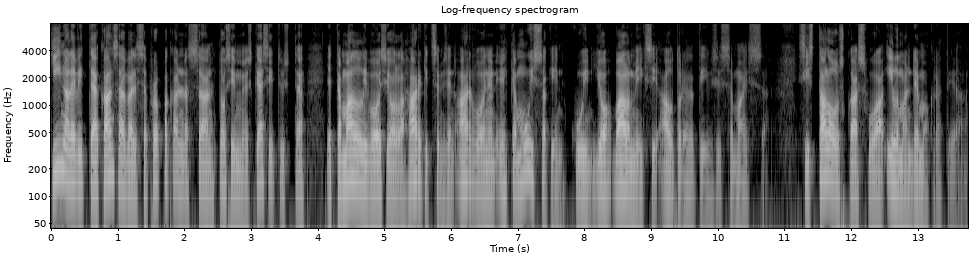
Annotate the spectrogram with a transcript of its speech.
Kiina levittää kansainvälisessä propagandassaan tosin myös käsitystä, että malli voisi olla harkitsemisen arvoinen ehkä muissakin kuin jo valmiiksi autoritatiivisissa maissa, siis talouskasvua ilman demokratiaa.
